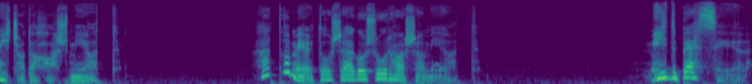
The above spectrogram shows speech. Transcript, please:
Micsoda has miatt? Hát a méltóságos úr hasa miatt. Mit beszél?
